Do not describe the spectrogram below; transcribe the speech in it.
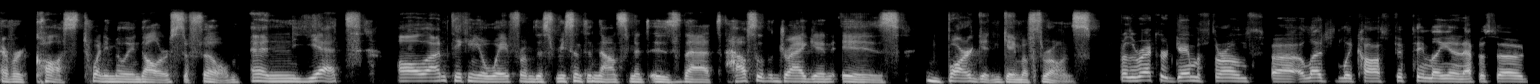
ever cost $20 million to film. And yet, all I'm taking away from this recent announcement is that House of the Dragon is bargain Game of Thrones for the record, Game of Thrones uh, allegedly cost 15 million an episode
